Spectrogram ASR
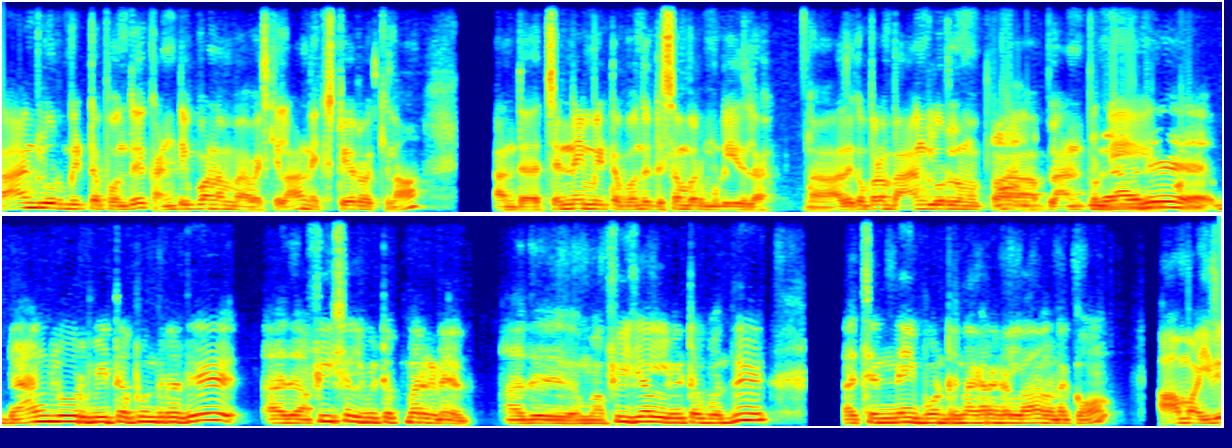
பெங்களூர் மீட்டப் வந்து கண்டிப்பாக நம்ம வைக்கலாம் நெக்ஸ்ட் இயர் வைக்கலாம். அந்த சென்னை மீட்டப் வந்து டிசம்பர் முடியுதுல. அதுக்கப்புறம் பெங்களூர்ல நம்ம பிளான் பண்ணி அதாவது பெங்களூர் மீட்டப்புங்கிறது அது அஃபீஷியல் மீட்டப் மாதிரி கிடையாது. அது அஃபீஷியல் மீட்டப் வந்து சென்னை போன்ற நகரங்கள்ல தான் நடக்கும். ஆமா இது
